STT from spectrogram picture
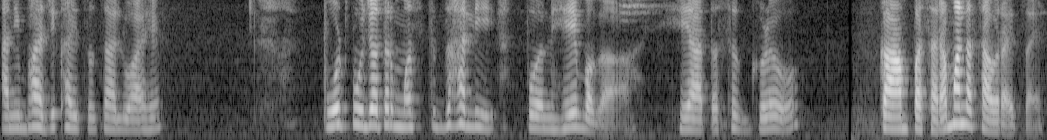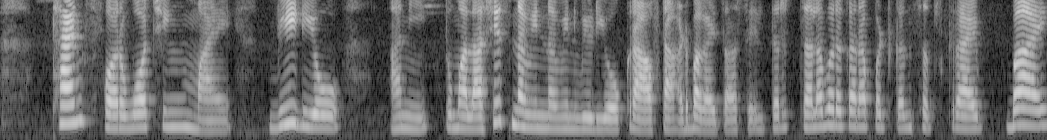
आणि भाजी खायचं चालू आहे. पोटपूजा तर मस्त झाली. पण हे बघा हे आता सगळं काम पसारा मला चावरायचा आहे. Thanks for watching my video आणि तुम्हाला असेच नवीन नवीन व्हिडिओ क्राफ्ट आर्ट बघायचा असेल तर चला बरं करा पटकन सबस्क्राईब बाय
